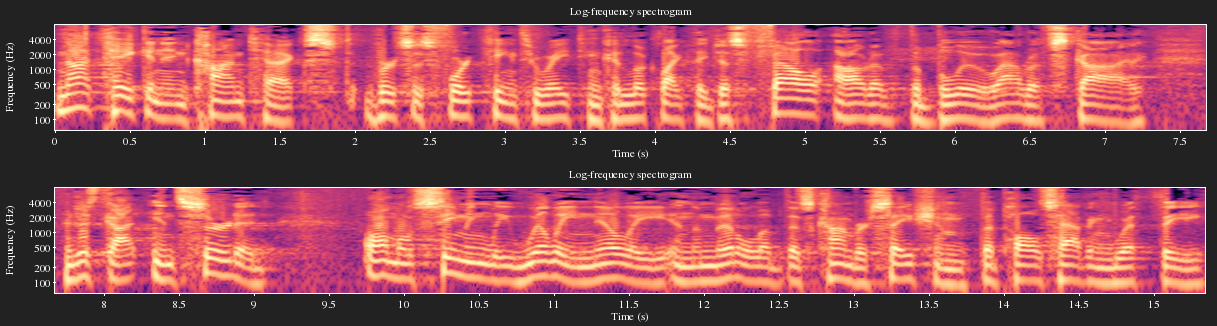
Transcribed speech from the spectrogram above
not taken in context, verses 14 through 18 could look like they just fell out of the blue, out of sky, and just got inserted almost seemingly willy-nilly in the middle of this conversation that Paul's having with the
